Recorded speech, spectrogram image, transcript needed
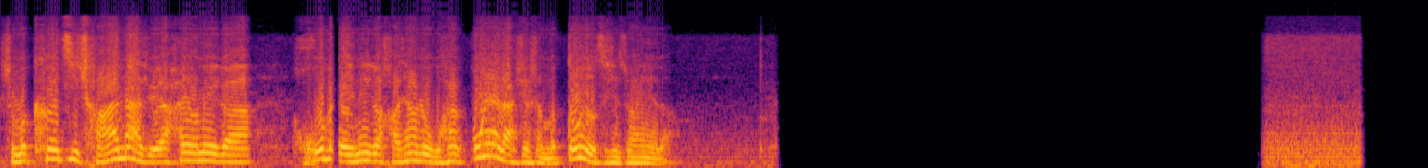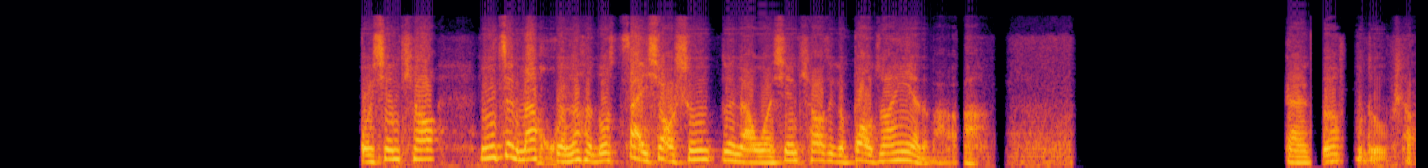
什么科技长安大学，还有那个湖北那个好像是武汉工业大学，什么都有这些专业的。我先挑，因为这里面混了很多在校生，对呢，我先挑这个报专业的吧，啊。改革复读票。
